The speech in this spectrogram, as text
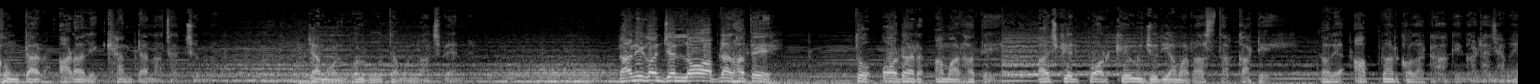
ঘুমটার আড়ালে খ্যামটা নাচার জন্য। যেমন বলব, তেমন নাচবেন। রানীগঞ্জের ল আপনার হাতে, তো অর্ডার আমার হাতে। আজকের পর কেউ যদি আমার রাস্তা কাটে, তাহলে আপনার গলাটা আগে কাটা যাবে।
